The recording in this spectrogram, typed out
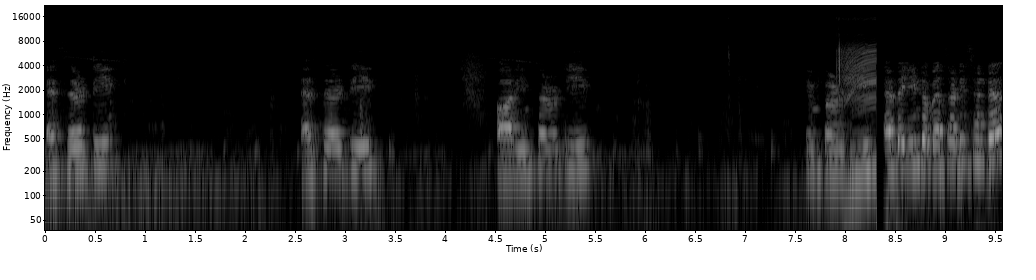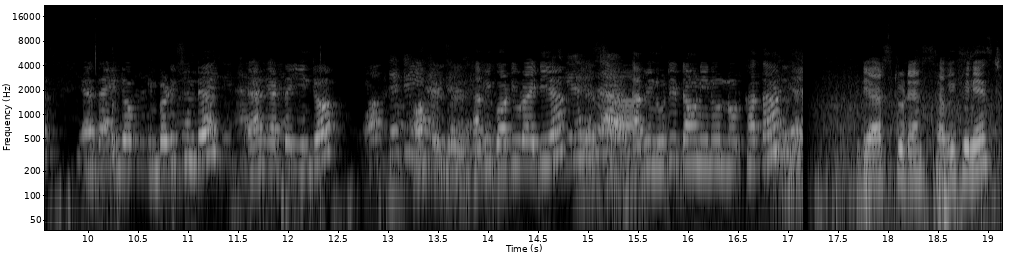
assertive assertive or imperative imperative at the end of assertive sentence at the end of imperative sentence and at the end of have you got your idea yes sir have you noted down in your note khata yes. dear students have you finished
